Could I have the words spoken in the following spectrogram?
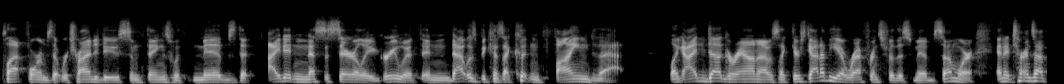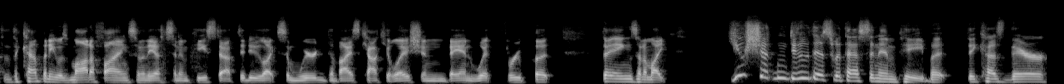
platforms that were trying to do some things with MIBs that I didn't necessarily agree with. And that was because I couldn't find that. Like I dug around and I was like, there's got to be a reference for this MIB somewhere. And it turns out that the company was modifying some of the SNMP stuff to do like some weird device calculation, bandwidth throughput things. And I'm like, you shouldn't do this with SNMP. But because their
